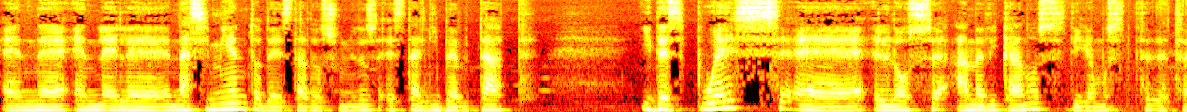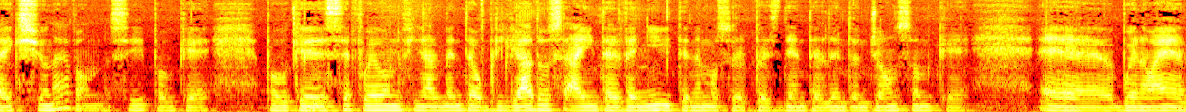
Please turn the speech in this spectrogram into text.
en, eh, en el eh, nacimiento de Estados Unidos esta libertad y después eh, los americanos, digamos, traicionaron, ¿sí? Porque, porque se fueron finalmente obligados a intervenir y tenemos el presidente Lyndon Johnson que, eh, bueno, eh,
